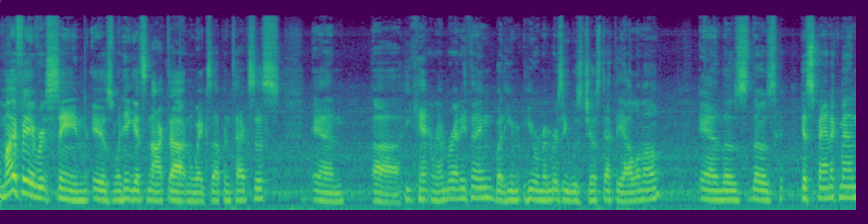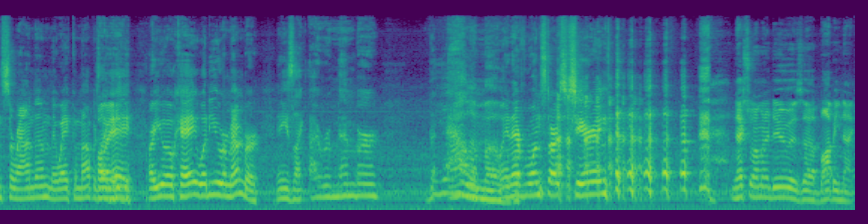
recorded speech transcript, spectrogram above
my favorite scene is when he gets knocked out and wakes up in Texas, and uh, he can't remember anything, but he he remembers he was just at the Alamo. And those those Hispanic men surround him. They wake him up. It's Oh, like, yeah. "Hey, are you okay? What do you remember?" And he's like, "I remember the, The Alamo. Alamo." And everyone starts cheering. Next one I'm going to do is uh, Bobby Knight.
